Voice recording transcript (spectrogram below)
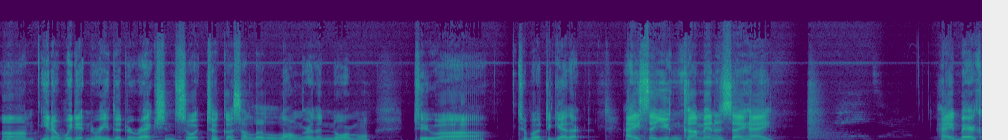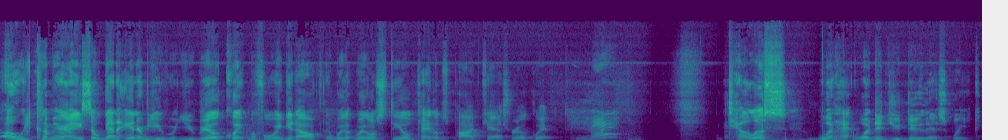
Um, you know, we didn't read the directions, so it took us a little longer than normal to, uh, to put together. Hey, so you can come in and say, hey. Hey, Barrick. Oh, come here, Asa. We got to interview you real quick before we get off. We're, we're going to steal Caleb's podcast real quick. Tell us what ha- what did you do this week?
